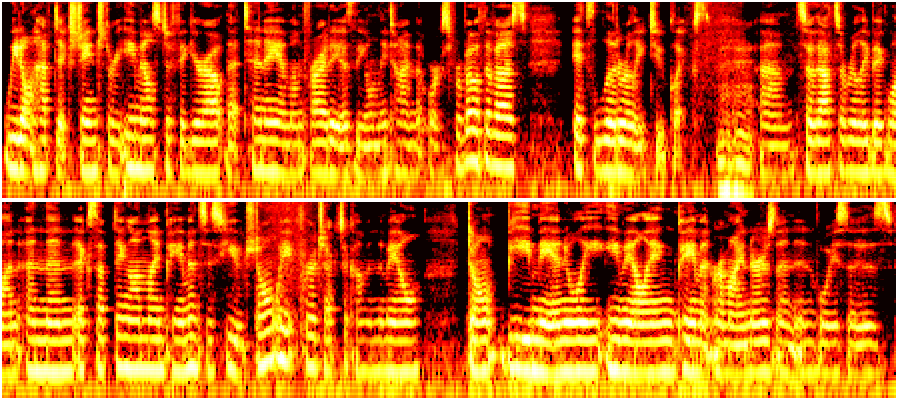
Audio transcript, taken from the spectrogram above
We don't have to exchange three emails to figure out that 10 a.m. on Friday is the only time that works for both of us. It's literally two clicks. Um, so that's a really big one. And then accepting online payments is huge. Don't wait for a check to come in the mail don't be manually emailing payment reminders and invoices.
